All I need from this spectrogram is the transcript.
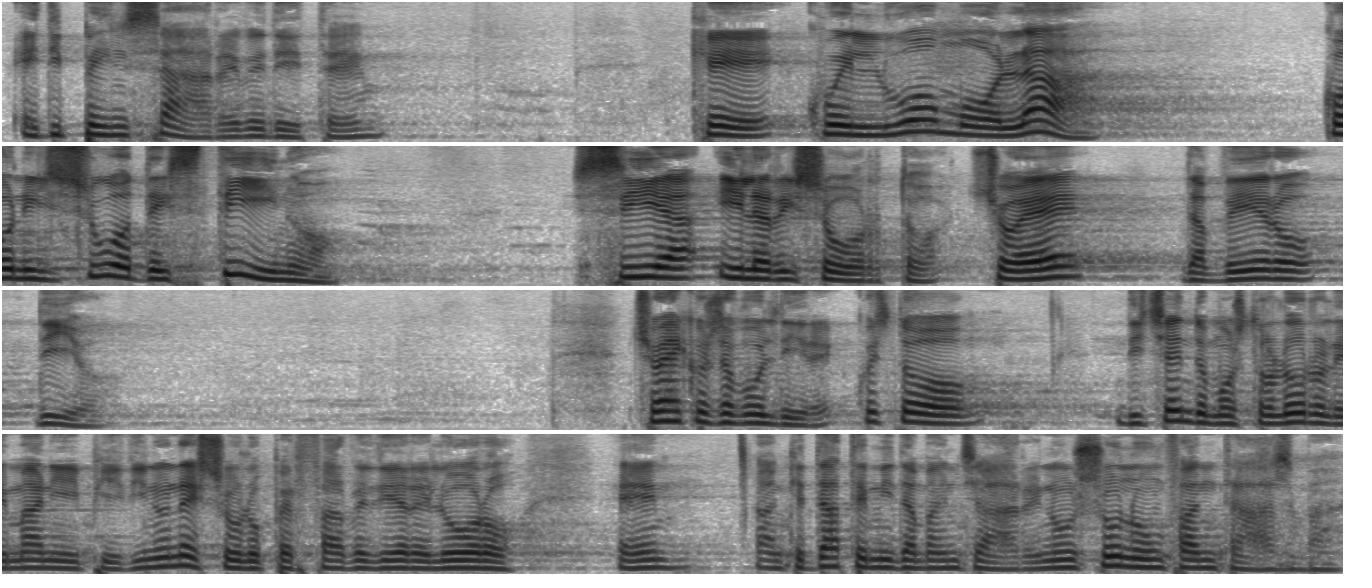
È di pensare, vedete, che quell'uomo là, con il suo destino, sia il risorto, cioè davvero Dio. Cioè cosa vuol dire? Questo dicendo mostro loro le mani e i piedi, non è solo per far vedere loro, eh, anche datemi da mangiare, non sono un fantasma.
